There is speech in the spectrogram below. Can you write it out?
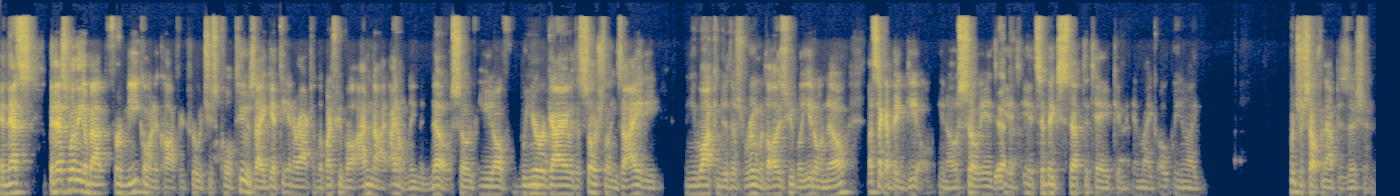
And that's but that's one thing about for me going to Coffee Crew, which is cool too, is I get to interact with a bunch of people I'm not, I don't even know. So you know, when you're a guy with a social anxiety, and you walk into this room with all these people you don't know, that's like a big deal, you know. So it, yeah. it it's a big step to take and, and like open, you know, like put yourself in that position.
